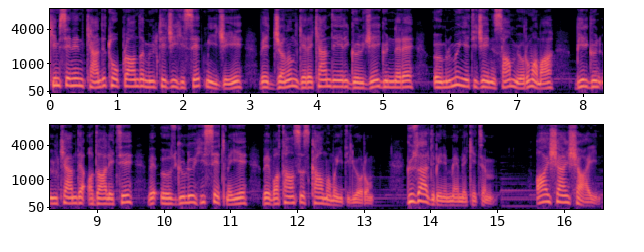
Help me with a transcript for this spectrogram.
Kimsenin kendi toprağında mülteci hissetmeyeceği ve canın gereken değeri göreceği günlere ömrümün yeteceğini sanmıyorum ama bir gün ülkemde adaleti ve özgürlüğü hissetmeyi ve vatansız kalmamayı diliyorum. Güzeldi benim memleketim. Ayşen Şahin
